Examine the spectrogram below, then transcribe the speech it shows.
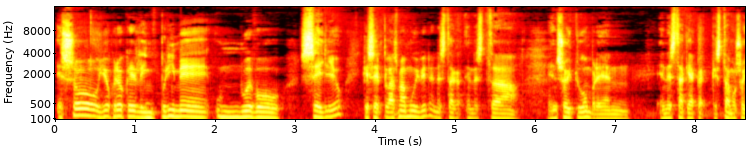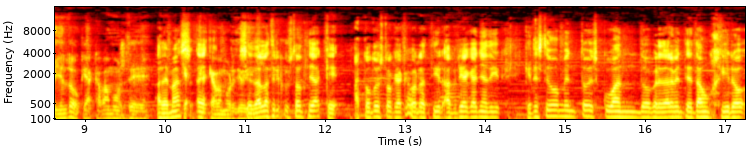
eso yo creo que le imprime un nuevo sello que se plasma muy bien en esta en esta en Soy tu hombre en, en esta que, que estamos oyendo o que acabamos de Además, que- eh, acabamos de se da la circunstancia que a todo esto que acabo de decir habría que añadir que en este momento es cuando verdaderamente da un giro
